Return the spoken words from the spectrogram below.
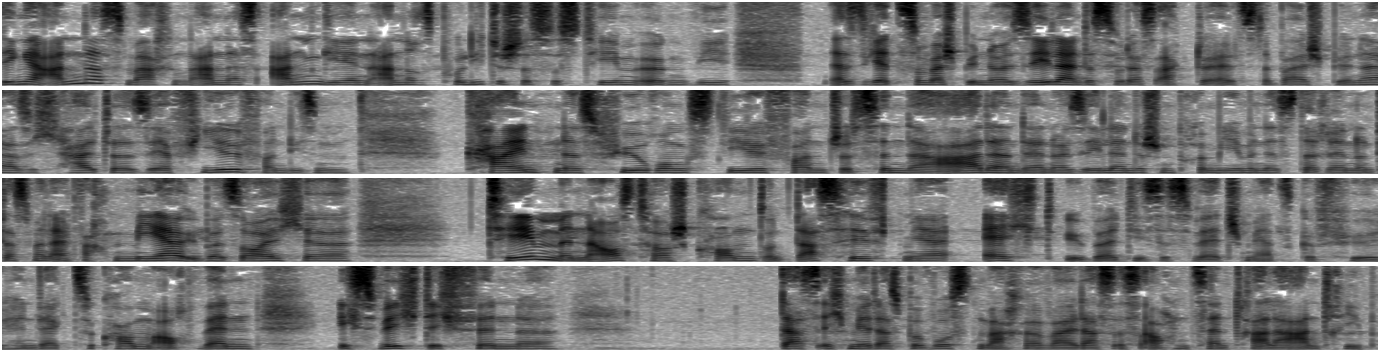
Dinge anders machen, anders angehen, anderes politisches System irgendwie. Also jetzt zum Beispiel Neuseeland ist so das aktuellste Beispiel. Ne? Also ich halte sehr viel von diesem Kindness-Führungsstil von Jacinda Ardern, der neuseeländischen Premierministerin, und dass man einfach mehr über solche Themen in Austausch kommt und das hilft mir echt über dieses Weltschmerzgefühl hinwegzukommen, auch wenn ich es wichtig finde, dass ich mir das bewusst mache, weil das ist auch ein zentraler Antrieb,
